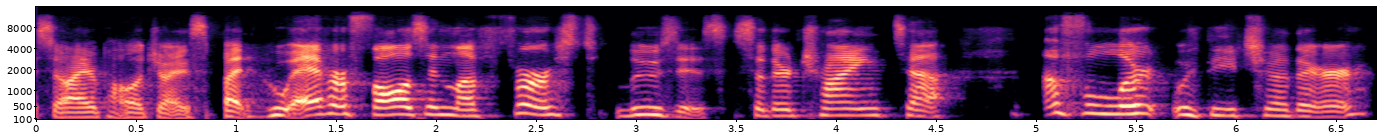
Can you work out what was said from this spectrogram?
so I apologize. But whoever falls in love first loses. So they're trying to flirt with each other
